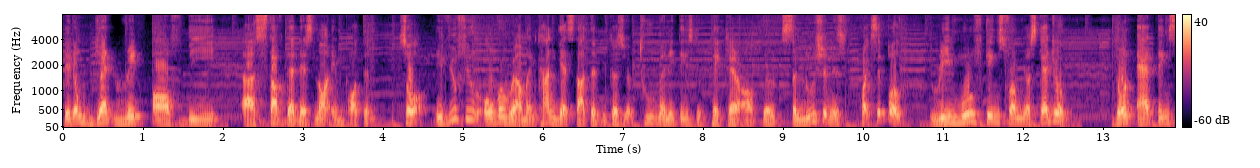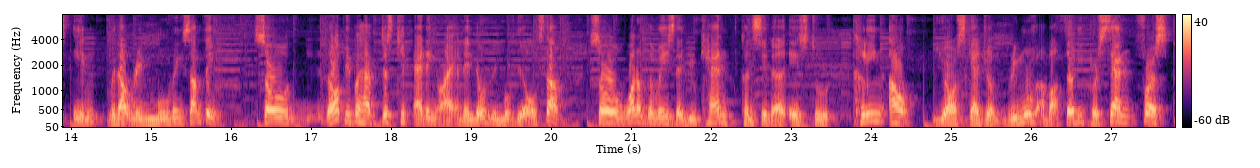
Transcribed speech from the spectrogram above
they don't get rid of the uh, stuff that is not important. So, if you feel overwhelmed and can't get started because you have too many things to take care of, the solution is quite simple remove things from your schedule. Don't add things in without removing something. So, a lot of people have just keep adding, right? And they don't remove the old stuff. So, one of the ways that you can consider is to clean out your schedule. Remove about 30% first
